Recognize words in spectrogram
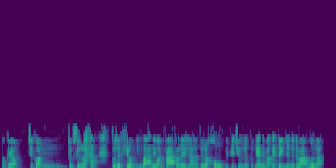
Ok không? Chứ còn thực sự là tôi rất hiểu những bạn như bạn phát ở đây là rất là khổ vì cái chuyện là cứ nghe đến marketing là người ta bảo luôn là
